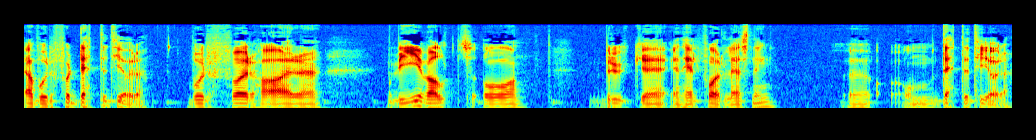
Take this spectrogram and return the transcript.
Ja, hvorfor dette tiåret? Hvorfor har eh, vi valgt å bruke en hel forelesning uh, om dette tiåret?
